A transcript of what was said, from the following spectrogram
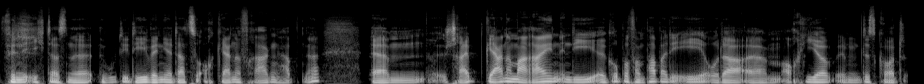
finde ich das eine, eine, gute Idee, wenn ihr dazu auch gerne Fragen habt. Ne? Ähm, schreibt gerne mal rein in die äh, Gruppe von papa.de oder ähm, auch hier im Discord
